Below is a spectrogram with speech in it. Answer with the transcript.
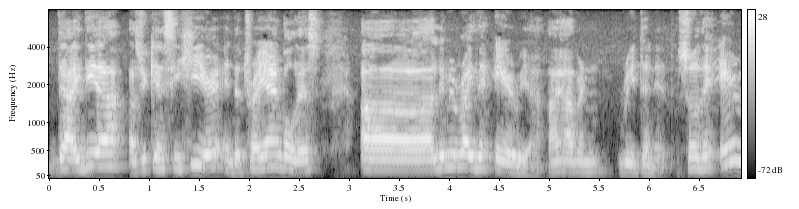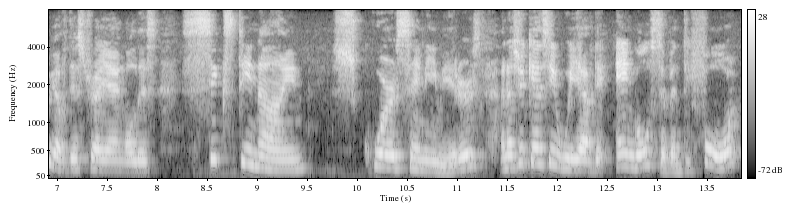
the idea, as you can see here in the triangle is, uh, let me write the area. I haven't written it. So the area of this triangle is 69 square centimeters. And as you can see, we have the angle 74,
